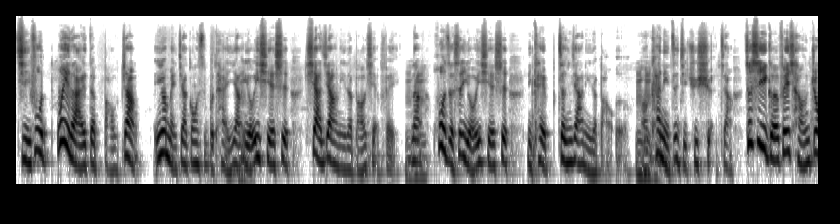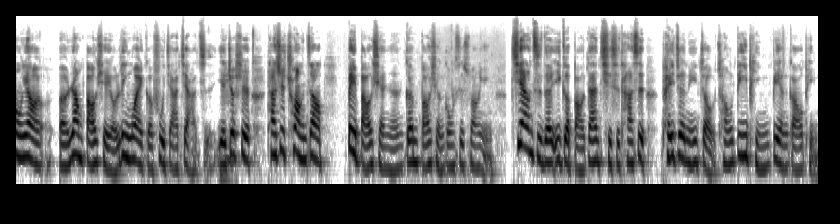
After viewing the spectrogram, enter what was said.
给付未来的保障。因为每家公司不太一样，有一些是下降你的保险费，那或者是有一些是你可以增加你的保额，啊，看你自己去选。这样，这是一个非常重要，呃，让保险有另外一个附加价值，也就是它是创造被保险人跟保险公司双赢这样子的一个保单，其实它是陪着你走，从低频变高频，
